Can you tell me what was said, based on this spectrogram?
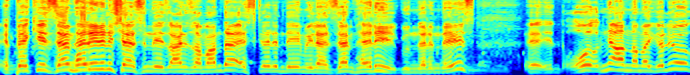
E peki zemherinin içerisindeyiz aynı zamanda. Eskilerin deyimiyle zemheri günlerindeyiz. E, o ne anlama geliyor?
